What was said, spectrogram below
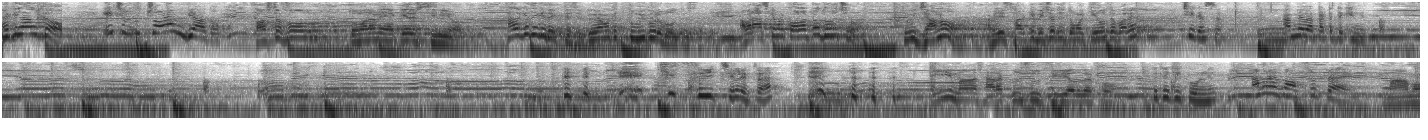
নাকি লাল কাও? এই ছেলে তো চরম বিয়াদব। ফার্স্ট অফ অল তোমার আমি একের সিনিয়র কালকে থেকে দেখতেছি তুমি আমাকে তুমি করে বলতেছো। আবার আজকে আমার কলারটাও ধরেছো। তুমি জানো আমি যদি স্যারকে বিচার দিই তোমার কি হতে পারে? ঠিক আছে আমি ব্যাপারটা দেখে নিব। কি সুইট ছেলেটা। কি মা সারাক্ষণ শুধু সিরিয়াল দেখো। এটা কি করলি? আমার এখন অবসর টাইম মা আমার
